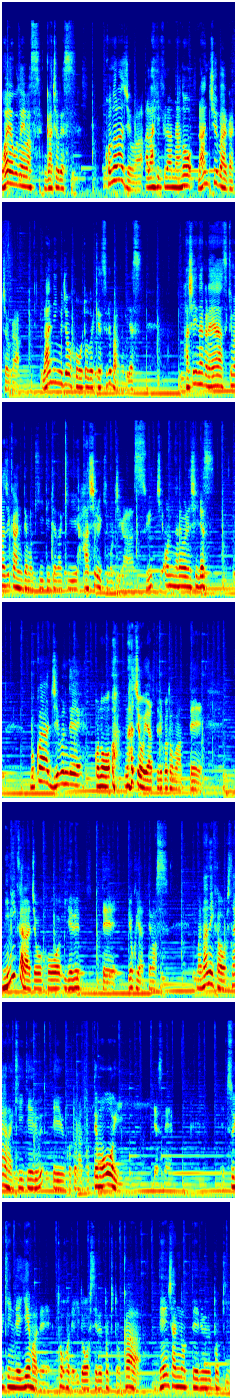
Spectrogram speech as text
おはようございます。ガチョウです。このラジオはアラヒフランナーのランチューバーガチョウがランニング情報をお届けする番組です。走りながらや隙間時間にでも聞いていただき、走る気持ちがスイッチオンになれば嬉しいです。僕は自分でこの ラジオをやってることもあって、耳から情報を入れるってよくやってます。まあ、何かをしながら聞いているっていうことがとっても多いですね。通勤で家まで徒歩で移動している時とか電車に乗っている時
